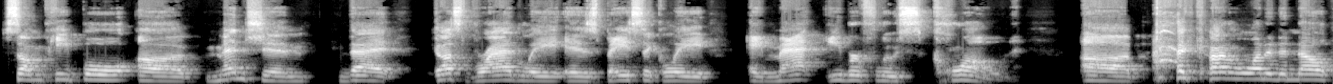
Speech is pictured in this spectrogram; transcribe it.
some people uh, mention that Gus Bradley is basically a Matt Eberflus clone. Uh, I kind of wanted to know:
